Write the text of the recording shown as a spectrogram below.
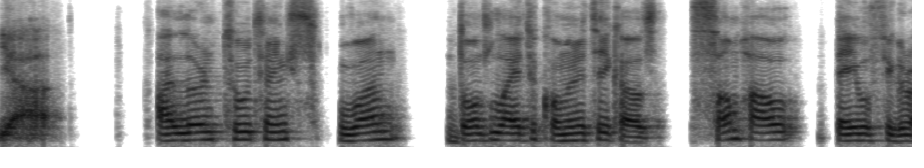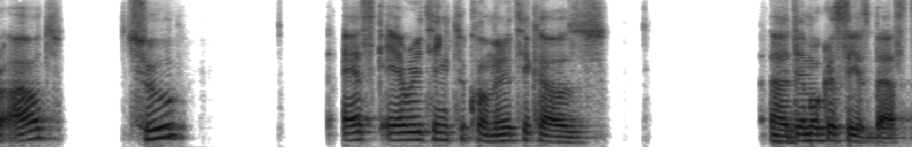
Yeah, I learned two things. One, don't lie to community because somehow they will figure out. Two, ask everything to community because uh, democracy is best.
